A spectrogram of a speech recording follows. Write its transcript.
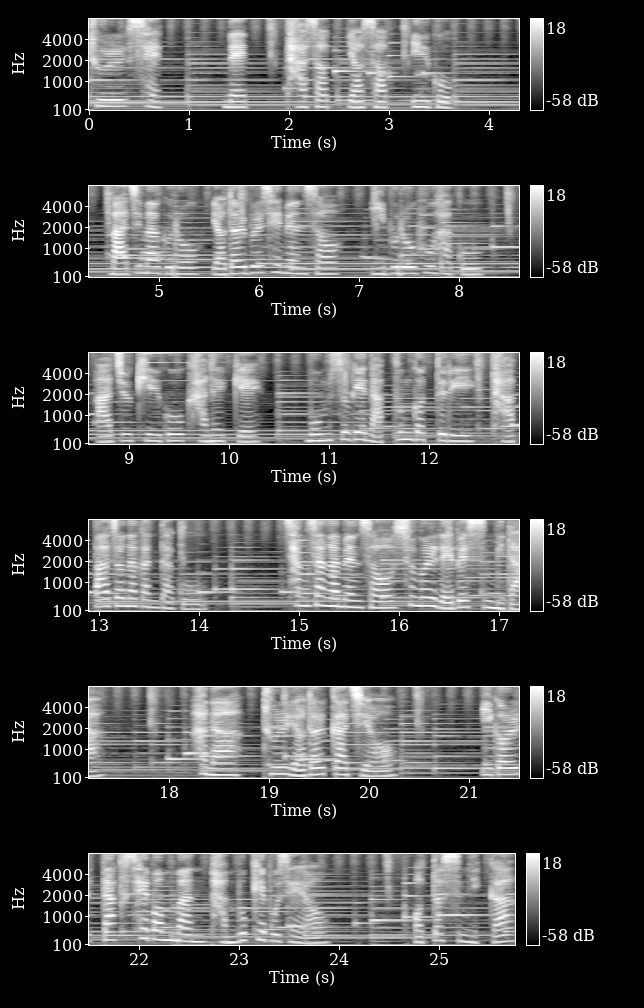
둘, 셋, 넷, 다섯, 여섯, 일곱. 마지막으로 여덟을 세면서 입으로 후하고 아주 길고 가늘게 몸속의 나쁜 것들이 다 빠져나간다고 상상하면서 숨을 내뱉습니다. 하나, 둘, 여덟까지요. 이걸 딱 세 번만 반복해 보세요. 어떻습니까?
